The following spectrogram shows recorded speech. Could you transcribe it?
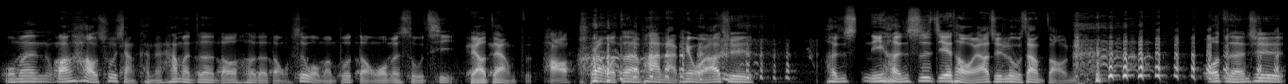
我们往好处想，可能他们真的都喝得懂，是我们不懂，我们俗气，不要这样子。好，不然我真的怕哪天我要去横你横尸街头，我要去路上找你，我只能去，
